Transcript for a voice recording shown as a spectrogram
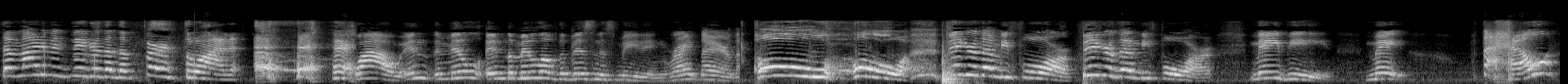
That might have been bigger than one. Wow, in the middle in the middle of the business meeting, right there. Oh, oh, bigger than before. Bigger than before. Maybe. May What the hell?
